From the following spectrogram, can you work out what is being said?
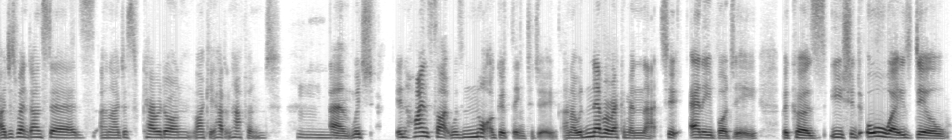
I just went downstairs and I just carried on like it hadn't happened, mm. um, which in hindsight was not a good thing to do. And I would never recommend that to anybody because you should always deal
